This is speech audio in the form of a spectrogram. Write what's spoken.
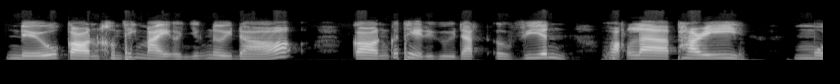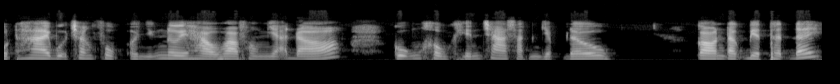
Nếu con không thích mày ở những nơi đó, con có thể gửi đặt ở Viên hoặc là Paris. Một hai bộ trang phục ở những nơi hào hoa phong nhã đó cũng không khiến cha sạt nghiệp đâu. Còn đặc biệt thật đấy,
